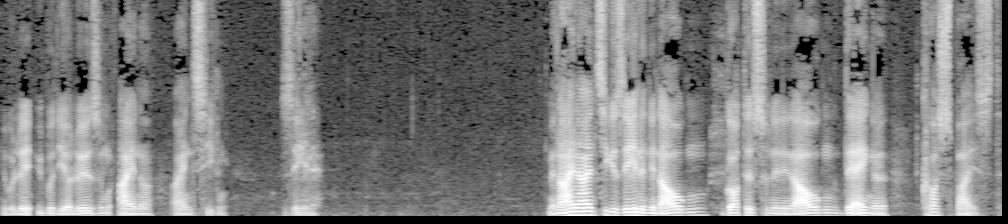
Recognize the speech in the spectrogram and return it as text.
über die Erlösung einer einzigen Seele. Wenn eine einzige Seele in den Augen Gottes und in den Augen der Engel kostbar ist,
